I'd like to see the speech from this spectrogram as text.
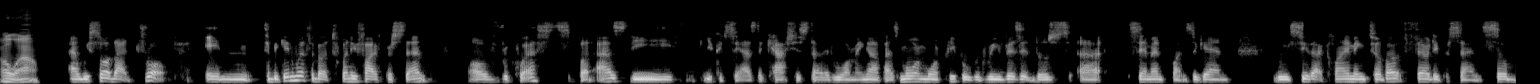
oh wow, and we saw that drop in to begin with about 25 percent of requests. But as the you could say as the caches started warming up, as more and more people would revisit those uh, same endpoints again, we see that climbing to about 30%. So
